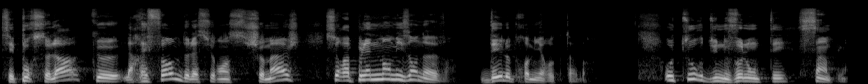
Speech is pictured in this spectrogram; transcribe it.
C'est pour cela que la réforme de l'assurance chômage sera pleinement mise en œuvre dès le 1er octobre, autour d'une volonté simple.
